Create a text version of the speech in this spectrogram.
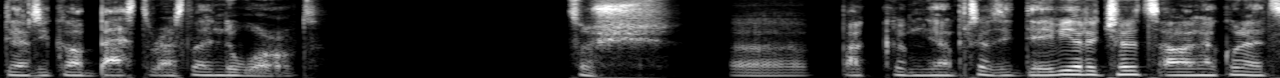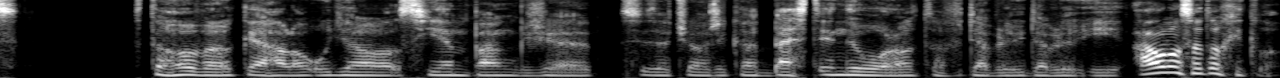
kde říkal best wrestler in the world. Což uh, pak měl převzít Davey Richards, ale nakonec z toho velké halo udělal CM Punk, že si začal říkat best in the world of WWE a ono se to chytlo.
